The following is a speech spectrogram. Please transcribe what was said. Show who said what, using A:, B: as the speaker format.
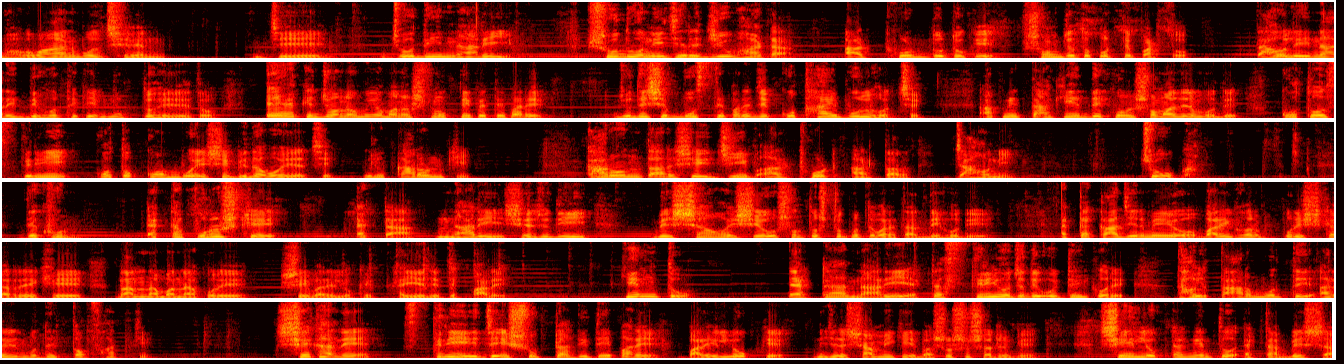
A: ভগবান বলছেন যে, যদি নারী শুধু নিজের জিহ্বাটা আর ঠোঁট দুটোকে সংযত করতে পারত, তাহলে এই নারীর দেহ থেকে মুক্ত হয়ে যেত। এক জনমীয় মানুষ মুক্তি পেতে পারে যদি সে বুঝতে পারে যে কোথায় ভুল হচ্ছে। আপনি তাকিয়ে দেখুন সমাজের মধ্যে কত স্ত্রী, কত কম বয়সে বিধবা হয়ে যাচ্ছে। এগুলো কারণ কি? কারণ তার সেই জীব আর ঠোঁট আর তার চাহনি। চোখ। দেখুন, একটা পুরুষকে একটা নারী, সে যদি বেশ্যা হয়, সেও সন্তুষ্ট করতে পারে তার দেহ দিয়ে। একটা কাজের মেয়েও বাড়িঘর পরিষ্কার রেখে রান্না বান্না করে সেই বাড়ির লোককে খাইয়ে যেতে পারে। কিন্তু একটা নারী, একটা স্ত্রীও যদি ওইটাই করে, তাহলে তার মধ্যে আর এর মধ্যে তফাৎ কি? সেখানে স্ত্রী যেই সুখটা দিতে পারে বাড়ির লোককে, নিজের স্বামীকে বা শ্বশুর শাশুড়িকে সেই লোকটা কিন্তু একটা বেশ্যা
